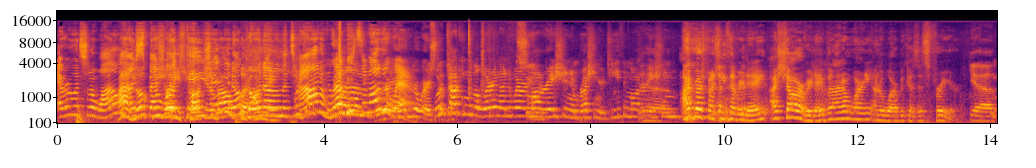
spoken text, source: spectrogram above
every once in a while, I have nice no special what he's talking occasion, about, you know, going out on the town talking and grab me some underwear. Underwear We're talking about wearing underwear in moderation and brushing your teeth in moderation. I brush my teeth every day. I shower every day, but I don't wear any underwear because it's freer. Yeah.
